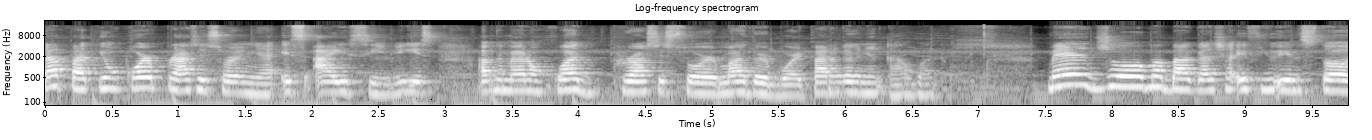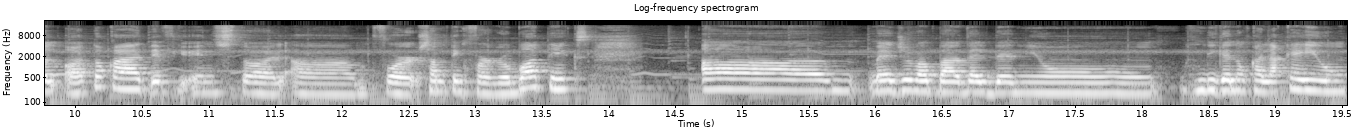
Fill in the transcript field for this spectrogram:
Dapat yung core processor niya is i-series at na merong quad processor motherboard. Parang ganun yung tawag. Medyo mabagal siya if you install AutoCAD, if you install um, for something for robotics. Um, medyo mabagal din yung hindi ganun kalaki yung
